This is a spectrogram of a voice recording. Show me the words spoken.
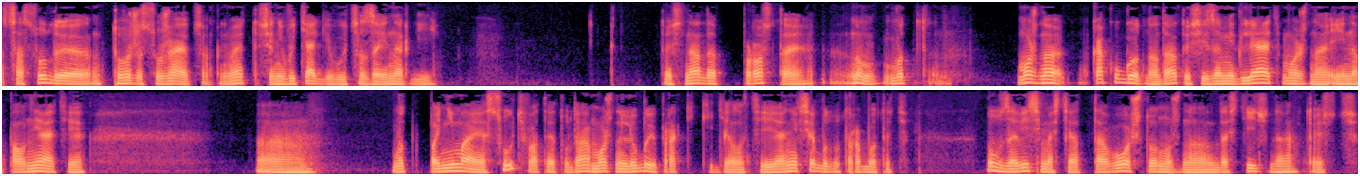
сосуды тоже сужаются, понимаете? То есть они вытягиваются за энергией. То есть надо просто, ну, вот можно как угодно, да, то есть и замедлять можно, и наполнять, и э, вот понимая суть вот эту, да, можно любые практики делать, и они все будут работать. Ну, в зависимости от того, что нужно достичь, да, то есть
